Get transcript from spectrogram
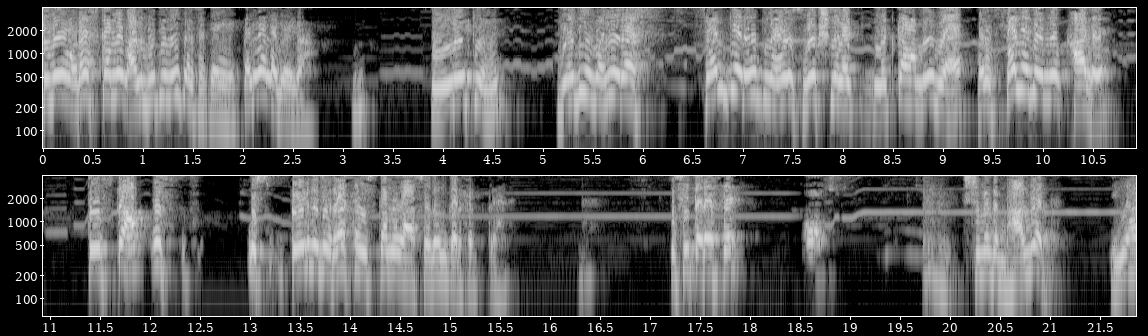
तो वो रस का लोग अनुभूति नहीं कर सकेंगे, कड़वा लगेगा लेकिन यदि वही रस फल के रूप में उस वृक्ष में लटका हुआ मिल जाए और फल यदि हम लोग खा ले तो उसका उस उस पेड़ में जो रस है उसका हम लोग आस्वादन कर सकते हैं। उसी तरह से श्रीमद भागवत, यह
